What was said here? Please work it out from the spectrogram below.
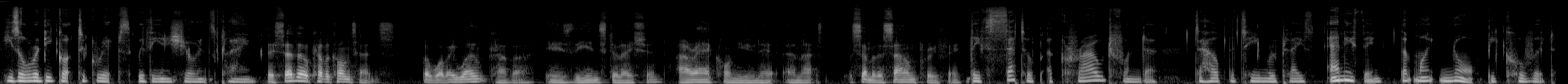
He's already got to grips with the insurance claim. They said they'll cover contents, but what they won't cover is the installation, our aircon unit, and that's some of the soundproofing. They've set up a crowdfunder to help the team replace anything that might not be covered.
